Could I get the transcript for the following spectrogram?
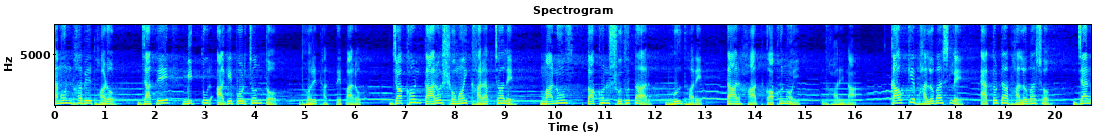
এমনভাবে ধরো যাতে মৃত্যুর আগে পর্যন্ত ধরে থাকতে পারো। যখন কারও সময় খারাপ চলে, মানুষ তখন শুধু তার ভুল ধরে, তার হাত কখনোই ধরে না। কাউকে ভালোবাসলে এতটা ভালোবাসো যেন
